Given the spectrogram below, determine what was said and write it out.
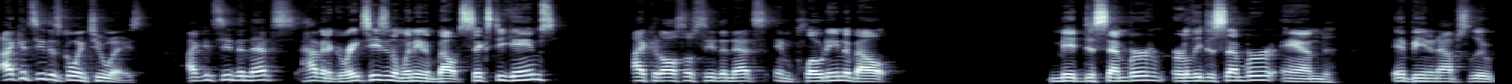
I could see this going two ways. I could see the Nets having a great season and winning about 60 games. I could also see the Nets imploding about mid December, early December, and it being an absolute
